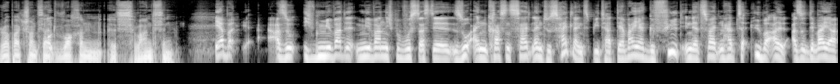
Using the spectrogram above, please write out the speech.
Robert schon seit Wochen ist Wahnsinn. Ja, aber also ich, mir, war mir war nicht bewusst, dass der so einen krassen Sideline-to-Sideline-Speed hat. Der war ja gefühlt in der zweiten Halbzeit überall. Also der war ja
